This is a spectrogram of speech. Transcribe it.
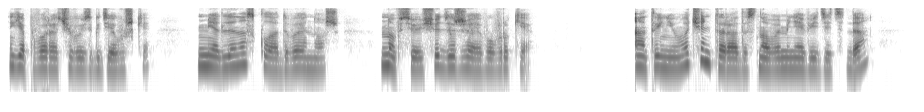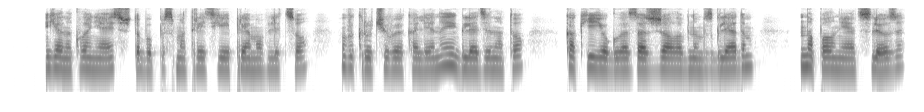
я поворачиваюсь к девушке, медленно складывая нож, но все еще держа его в руке. «А ты не очень-то рада снова меня видеть, да?» Я наклоняюсь, чтобы посмотреть ей прямо в лицо, выкручивая колено и глядя на то, как ее глаза с жалобным взглядом наполняют слезы,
